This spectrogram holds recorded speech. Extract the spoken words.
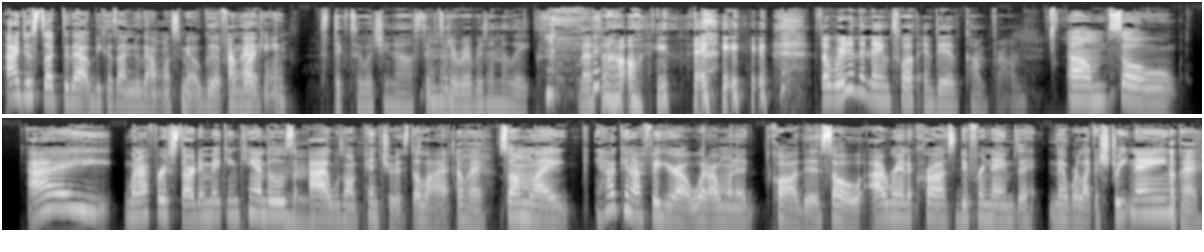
I just stuck to that because I knew that one smelled good from okay. working. Stick to what you know. Stick mm-hmm. to the rivers and the lakes. That's what I always say. so where did the name 12th and Viv come from? Um, so I when I first started making candles, mm-hmm. I was on Pinterest a lot. Okay. So I'm like, how can I figure out what I want to call this? So I ran across different names that, that were like a street name. Okay.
